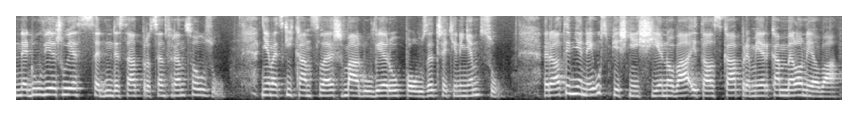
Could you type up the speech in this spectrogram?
nedůvěřuje 70% francouzů. Německý kancléř má důvěru pouze třetiny Němců. Relativně nejúspěšnější je nová italská premiérka Meloniová,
